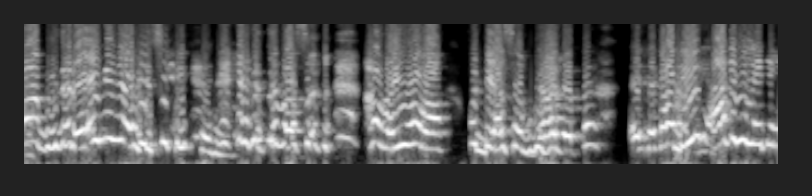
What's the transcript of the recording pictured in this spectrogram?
ਭਾਬੀ ਤੇ ਰਹਿ ਹੀ ਨਹੀਂ ਜਾਣੀ ਸੀ। ਇਹਦੇ ਤੇ ਬਸ ਹਵਾ ਹੀ ਹਵਾ ਉੱਡਿਆ ਸਭ ਕੁਝ। ਇੱਥੇ ਭਾਬੀ ਆ ਕੇ ਲੈ ਤੇ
